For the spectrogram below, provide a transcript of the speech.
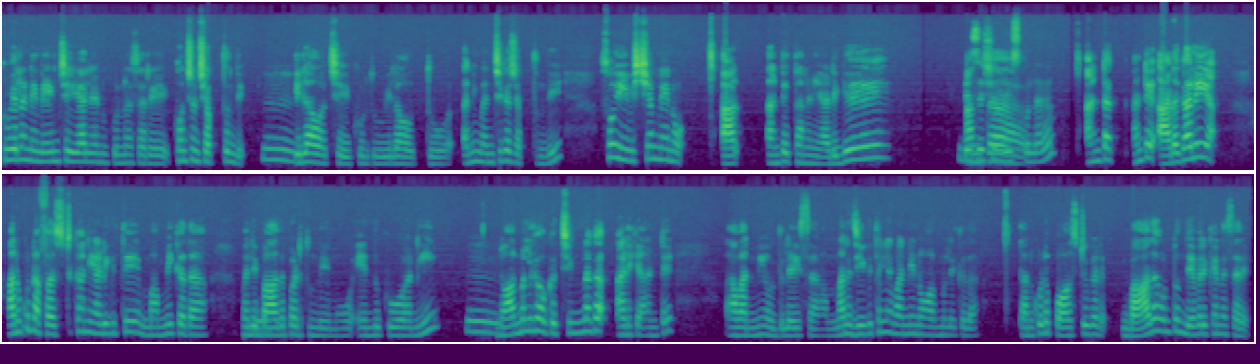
ఒకవేళ నేను ఏం చేయాలి అనుకున్నా సరే కొంచెం చెప్తుంది. ఇలా చేయకూడదు ఇలా వద్దు అని మంచిగా చెప్తుంది. సో ఈ విషయం నేను అంటే తనని అడిగే డిసిషన్ అంత- తీసుకున్నారా? అంట అంటే అడగాలి అనుకున్నా. ఫస్ట్ కానీ అడిగితే మమ్మీ కదా మళ్ళీ బాధపడుతుందేమో ఎందుకు? అని ఉమ్, నార్మల్గా ఒక చిన్నగా అడిగా. అంటే అవన్నీ వదిలేసా. మన జీవితంలో ఇవన్నీ నార్మలే కదా. తను కూడా పాజిటివ్ గానే బాధ ఉంటుంది ఎవరికైనా సరే.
